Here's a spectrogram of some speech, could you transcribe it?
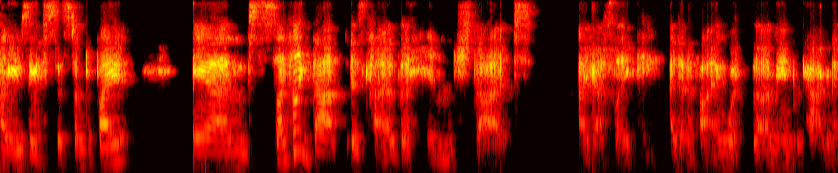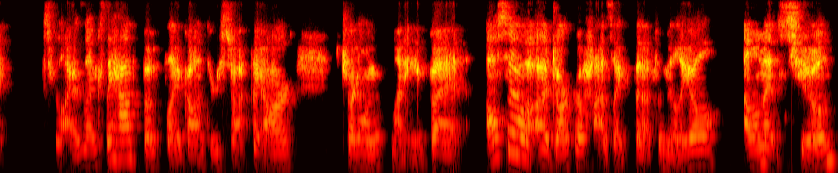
kind of using a system to fight. And so I feel like that is kind of the hinge that I guess like identifying with the main protagonist relies on because they have both like gone through stuff. They are struggling with money, but also uh, Darko has like the familial elements too.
